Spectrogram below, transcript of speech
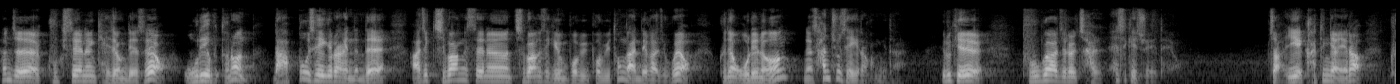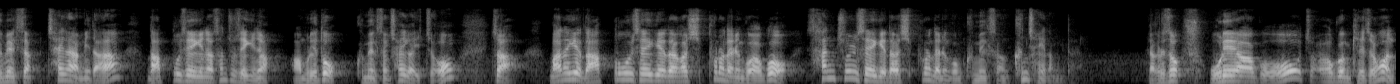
현재 국세는 개정돼서요. 올해부터는 납부세액으로 하겠는데 아직 지방세는 지방세 기준법이 법이 통과 안 돼 가지고요. 그냥 올해는 그냥 산출세액이라고 합니다. 이렇게 두 가지를 잘 해석해 줘야 돼요. 자, 이게 같은 게 아니라 금액상 차이가 납니다. 납부세액이냐 산출세액이냐 아무래도 금액상 차이가 있죠. 자, 만약에 납부세액에다가 10% 내는 거하고 산출세액에다가 10% 내는 건 금액상 큰 차이 납니다. 자, 그래서 올해하고 조금 개정은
